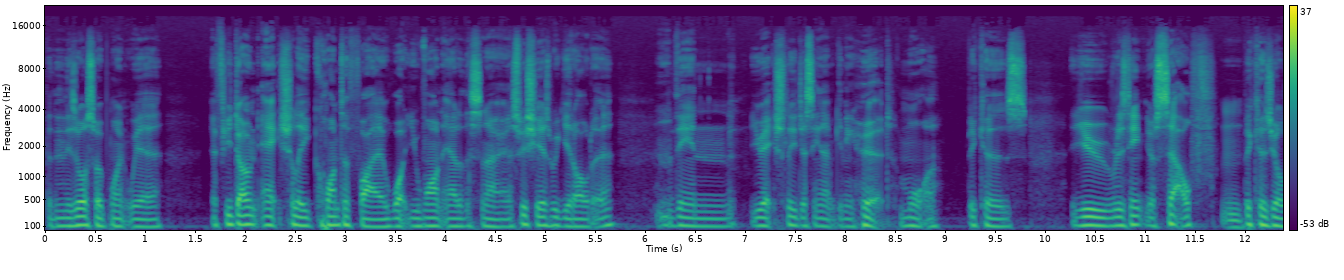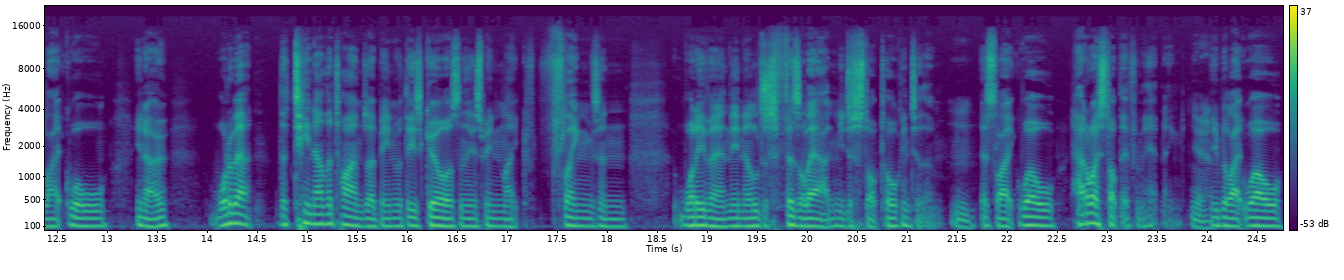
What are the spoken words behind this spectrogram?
but then there's also a point where if you don't actually quantify what you want out of the scenario, especially as we get older, then you actually just end up getting hurt more because you resent yourself mm. because you're like, well, you know, what about the 10 other times I've been with these girls and there's been like flings and whatever, and then it'll just fizzle out and you just stop talking to them. Mm. It's like, well, how do I stop that from happening? Yeah. You'd be like, well,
